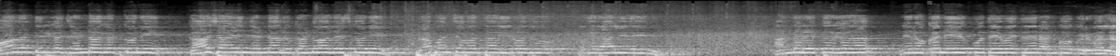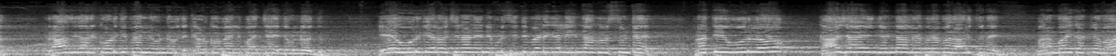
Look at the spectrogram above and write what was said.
వాలంటీర్గా జెండా కట్టుకొని కాషాయం జెండాలు కండువాలు వేసుకొని ప్రపంచమంతా ఈరోజు ఒక ర్యాలీ అయింది అందరు ఎత్తారు కదా నేను ఒక్కని వేయకపోతే ఏమవుతుందని అనుకోకూరు మళ్ళా. రాజుగారి కొడుకుపల్లి ఉండవద్దు కొడుకుపల్లి పంచాయతీ ఉండవద్దు. ఏ ఊరికెళ్ళి వచ్చినా నేను ఇప్పుడు సిద్దిపేటకి వెళ్ళి ఇందాక వస్తుంటే ప్రతి ఊరిలో కాషాయం జెండాలు రెపరెపలు ఆడుతున్నాయి. మనం పోయి కట్టినామా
